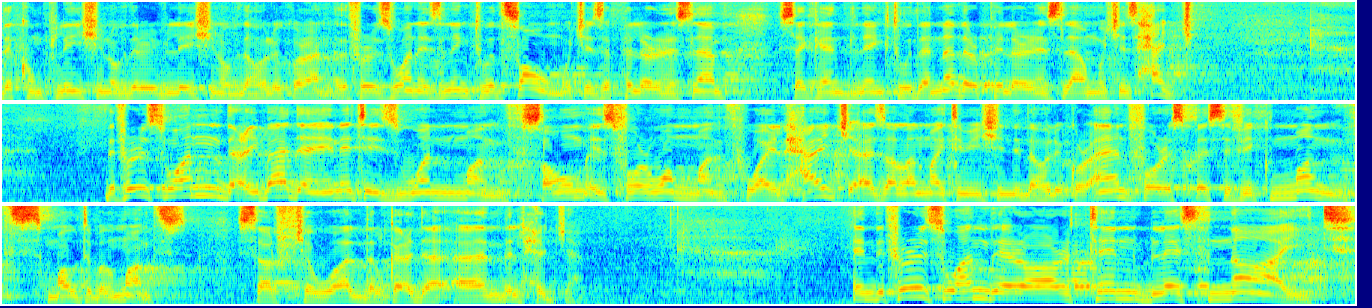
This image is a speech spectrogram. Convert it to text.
the completion of the revelation of the Holy Quran. The first one is linked with Sawm, which is a pillar in Islam. Second, linked with another pillar in Islam, which is Hajj. The first one, the ibadah in it is one month. Sawm is for one month, while Hajj, as Allah Almighty mentioned in the Holy Quran, for specific months, multiple months. Sarf, Shawwal, Dhul Qa'dah, and Dhul Hijjah. In the first one, there are 10 blessed nights.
